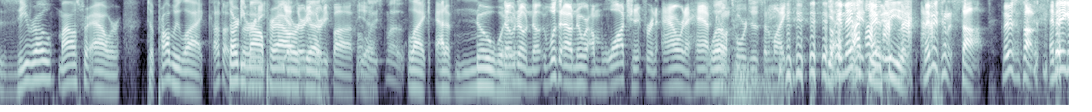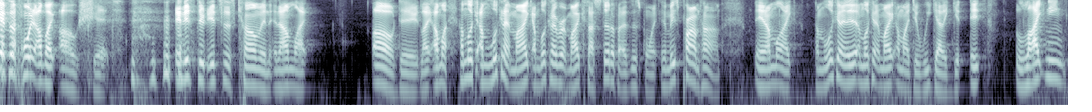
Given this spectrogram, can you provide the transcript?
zero miles per hour to probably like I 30, thought mile per yeah, hour 30, gusts, 35. Holy Yeah. smoke. like out of nowhere. No, no, no. It wasn't out of nowhere. I'm watching it for an hour and a half Well- come towards us, and I'm like, okay, maybe, I can't maybe, see it. maybe it's gonna stop. Maybe it's gonna stop. And then it gets to the point. I'm like, oh shit. And this dude, it's just coming, and I'm like, oh dude, like I'm like, I'm looking, I'm looking at Mike. I'm looking over at Mike because I stood up at this point. I mean, it's prime time, and I'm like, I'm looking at it. I'm looking at Mike. I'm like, dude, we gotta get it. Lightning.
